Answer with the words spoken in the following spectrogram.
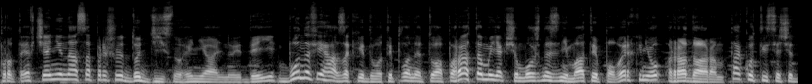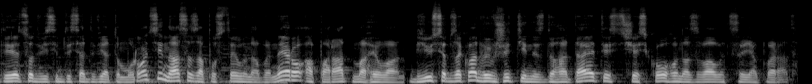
Проте вчені НАСА прийшли до дійсно геніальної ідеї, бо нафіга закидувати планету апаратами, якщо можна знімати поверхню радаром. Так у 1989 році НАСА запустили на Венеру апарат Магелан. Б'юся б заклад, ви в житті не здогадаєтесь, честь кого назвали цей апарат.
